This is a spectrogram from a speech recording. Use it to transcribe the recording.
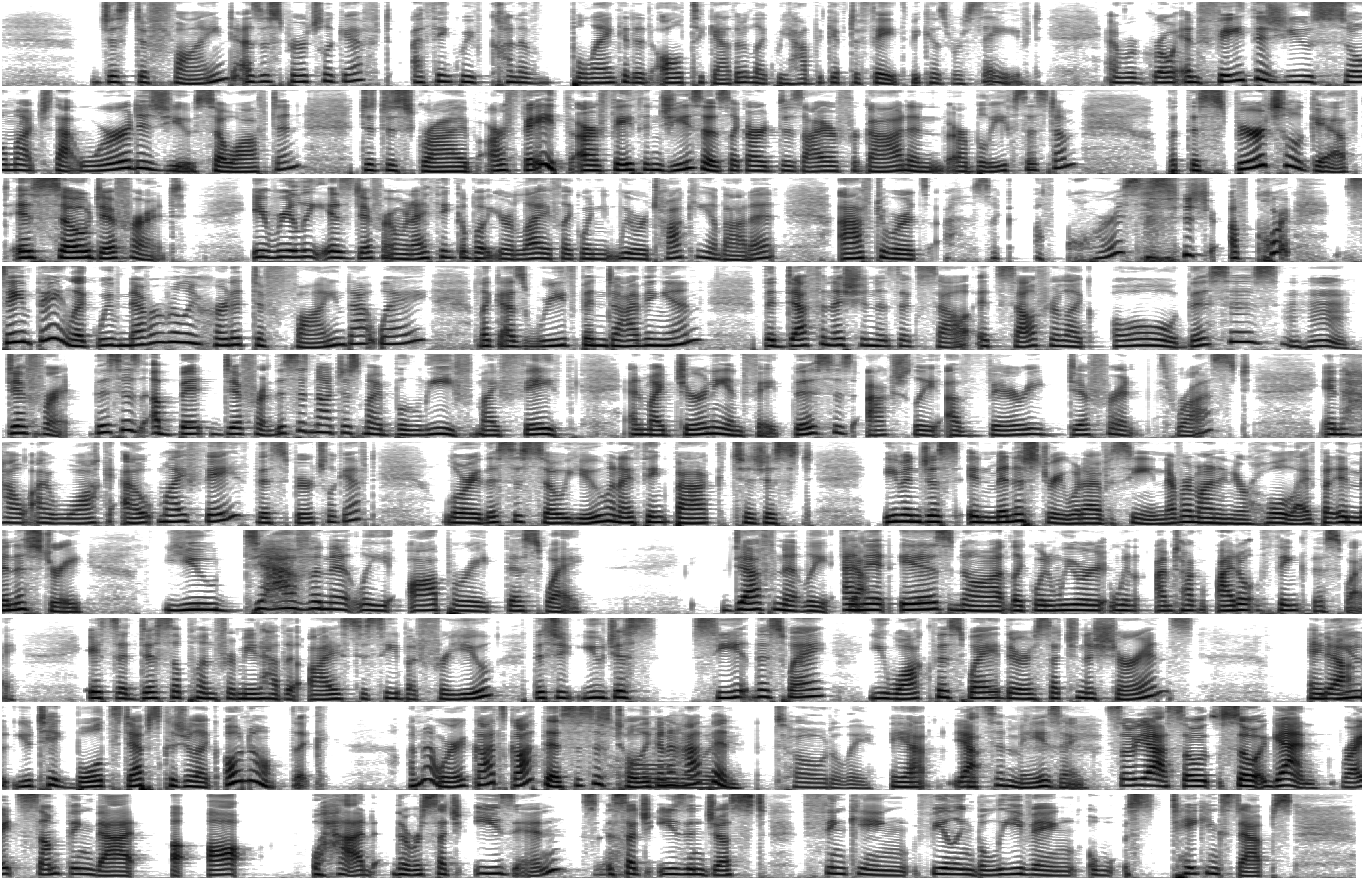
just defined as a spiritual gift, I think we've kind of blanketed all together like we have the gift of faith because we're saved and we're growing. And faith is used so much, that word is used so often to describe our faith, our faith in Jesus, like our desire for God and our belief system. But the spiritual gift is so different. It really is different when I think about your life. Like when we were talking about it afterwards, I was like, of course, of course, same thing. Like we've never really heard it defined that way. Like as we've been diving in, the definition is excel itself. You're like, oh, this is Mm-hmm. different. This is a bit different. This is not just my belief, my faith, and my journey in faith. This is actually a very different thrust in how I walk out my faith, this spiritual gift. Lori, this is so you. And I think back to just even just in ministry, what I've seen, never mind in your whole life, but in ministry, you definitely operate this way. Definitely. And Yeah. it is not like when we were, when I'm talking, I don't think this way. It's a discipline for me to have the eyes to see. But for you, this is, you just see it this way. You walk this way. There is such an assurance. And Yeah. you, you take bold steps because you're like, oh no, like, I'm not worried. God's got this. This is totally, going to happen. Totally. Yeah. Yeah. It's amazing. So yeah, so so again, right? Something that uh, uh, had there was such ease in, s- such ease in just thinking, feeling, believing, taking steps.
